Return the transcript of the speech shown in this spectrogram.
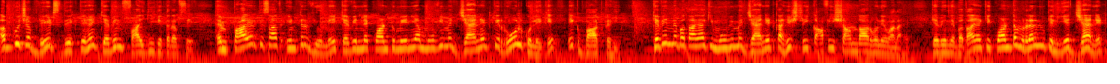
अब कुछ अपडेट्स देखते हैं केविन फाइगी की तरफ़ से। एम्पायर के साथ इंटरव्यू में केविन ने क्वांटुमेनिया मूवी में जैनेट के रोल को लेके एक बात कही। केविन ने बताया कि मूवी में जैनेट का हिस्ट्री काफ़ी शानदार होने वाला है। केविन ने बताया कि क्वांटम रेलम के लिए जैनेट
